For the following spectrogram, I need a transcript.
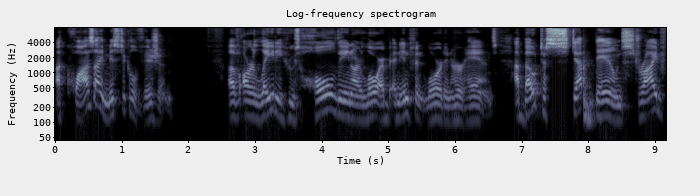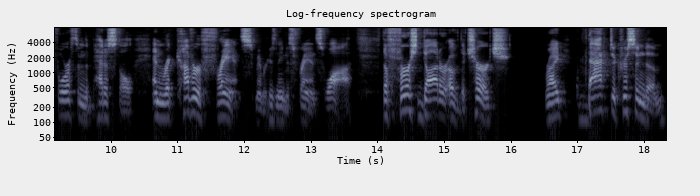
a quasi mystical vision of Our Lady who's holding our Lord, an infant Lord in her hands, about to step down, stride forth from the pedestal, and recover France. Remember, his name is Francois, the first daughter of the church, right? Back to Christendom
